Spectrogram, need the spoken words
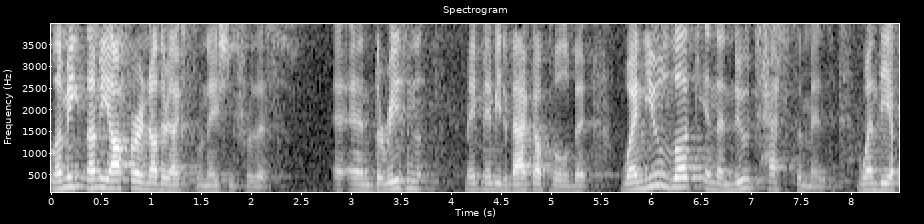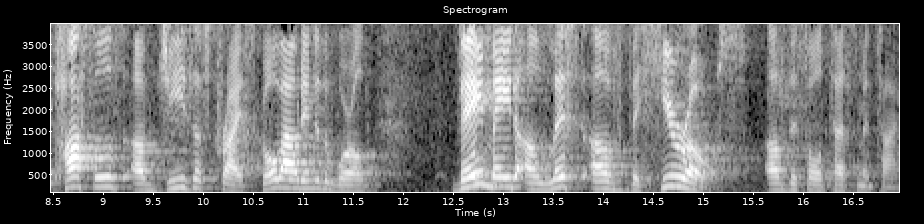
Let me, let me offer another explanation for this. And the reason, maybe to back up a little bit, when you look in the New Testament, when the apostles of Jesus Christ go out into the world, they made a list of the heroes of this Old Testament time.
